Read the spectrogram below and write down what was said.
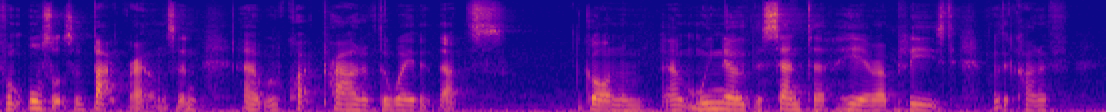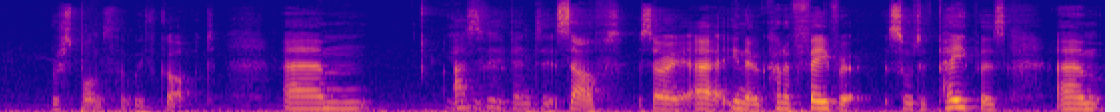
from all sorts of backgrounds, and uh, we're quite proud of the way that that's gone. And um, we know the centre here are pleased with the kind of response that we've got. Um, as for the event itself, sorry, uh, you know, kind of favourite sort of papers. Um,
